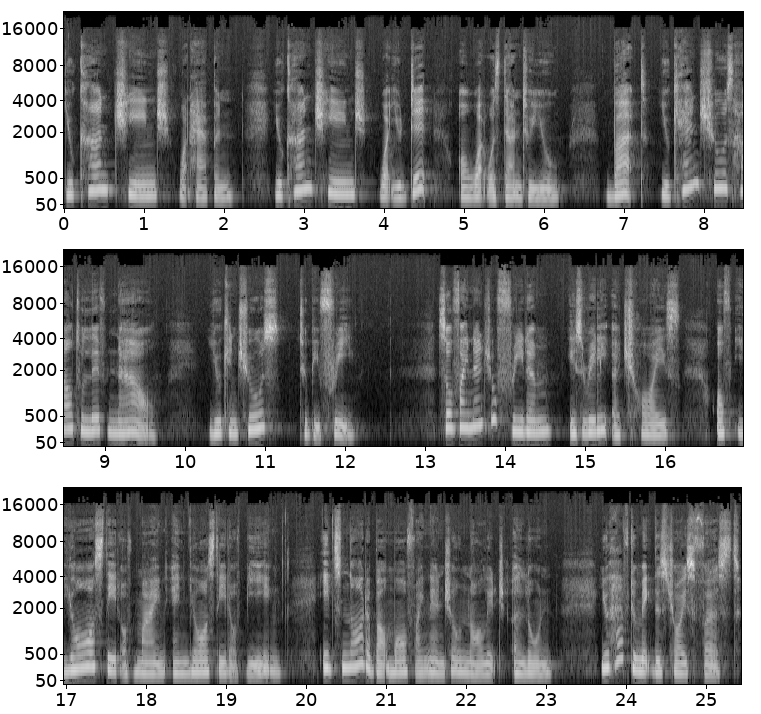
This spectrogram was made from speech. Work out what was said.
You can't change what happened. You can't change what you did or what was done to you. But you can choose how to live now. You can choose to be free. So, financial freedom is really a choice of your state of mind and your state of being. It's not about more financial knowledge alone. You have to make this choice first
